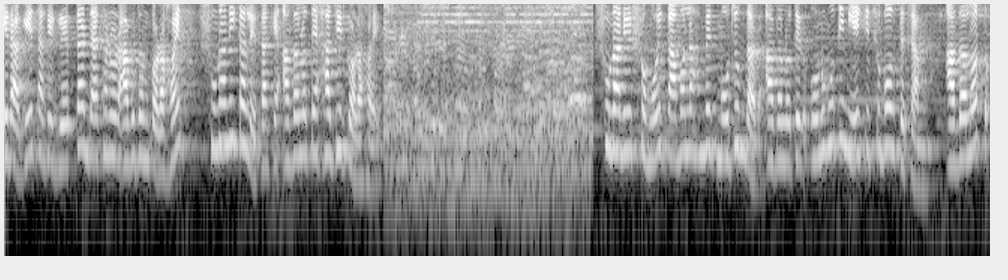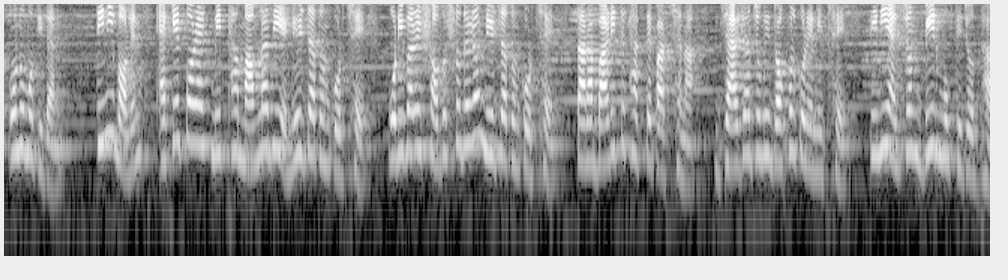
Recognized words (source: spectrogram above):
এর আগে তাকে গ্রেপ্তার দেখানোর আবেদন করা হয়, শুনানিকালে তাকে আদালতে হাজির করা হয়। শুনানির সময় কামাল আহমেদ মজুমদার আদালতের অনুমতি নিয়ে কিছু বলতে চান। আদালত অনুমতি দেন। তিনি বলেন, একের পর এক মিথ্যা মামলা দিয়ে নির্যাতন করছে। পরিবারের সদস্যদেরও নির্যাতন করছে। তারা বাড়িতে থাকতে পারছে না। জায়গা জমি দখল করে নিচ্ছে। তিনি একজন বীর মুক্তিযোদ্ধা।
